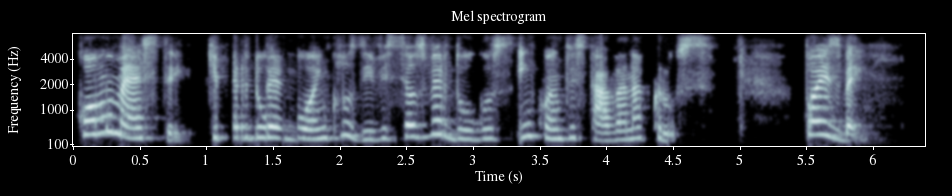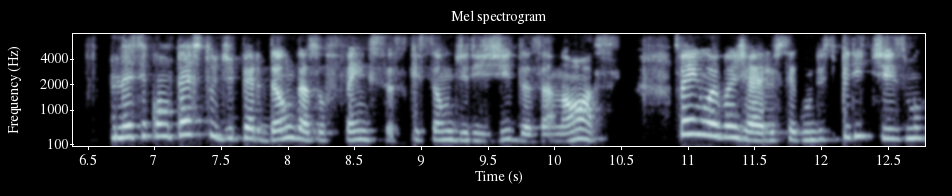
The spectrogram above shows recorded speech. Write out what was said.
como mestre, que perdoou inclusive seus verdugos enquanto estava na cruz. Pois bem, nesse contexto de perdão das ofensas que são dirigidas a nós, vem o Evangelho segundo o Espiritismo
